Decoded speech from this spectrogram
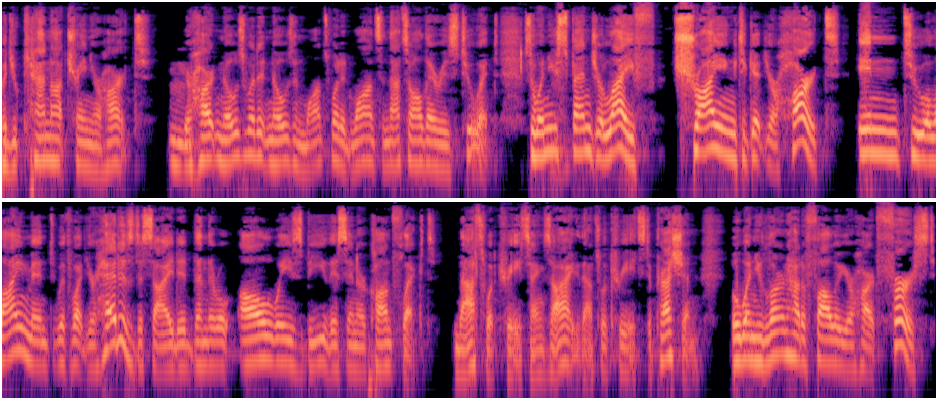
But you cannot train your heart. Mm. Your heart knows what it knows and wants what it wants, and that's all there is to it. So when you spend your life trying to get your heart into alignment with what your head has decided, then there will always be this inner conflict. That's what creates anxiety. That's what creates depression. But when you learn how to follow your heart first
